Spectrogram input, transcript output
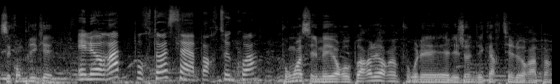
c'est compliqué. Et le rap, pour toi, ça apporte quoi? Pour moi, c'est le meilleur haut-parleur hein, pour les, les jeunes des quartiers, le rap. hein.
